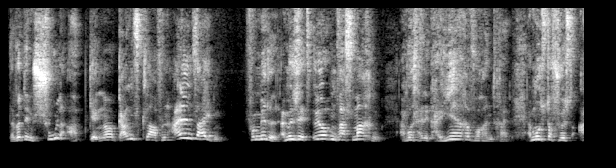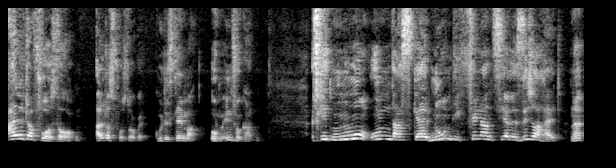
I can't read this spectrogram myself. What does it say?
Da wird dem Schulabgänger ganz klar von allen Seiten vermittelt, er müsse jetzt irgendwas machen, er muss seine Karriere vorantreiben, er muss doch fürs Alter vorsorgen. Altersvorsorge, gutes Thema, oben Infokarten. Es geht nur um das Geld, nur um die finanzielle Sicherheit ne?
